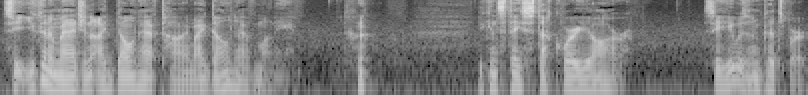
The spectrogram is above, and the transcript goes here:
See, you can imagine. I don't have time. I don't have money. you can stay stuck where you are. See, he was in Pittsburgh.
